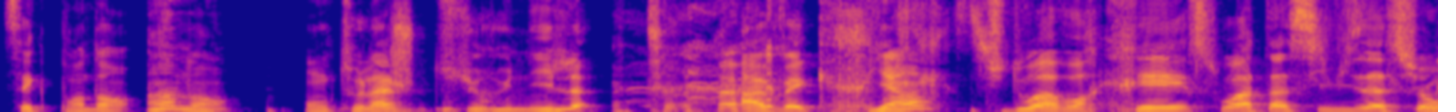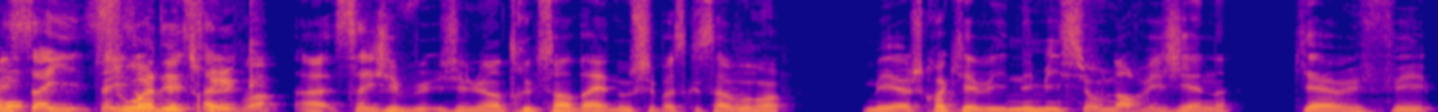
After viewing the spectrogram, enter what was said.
c'est que pendant un an, on te lâche sur une île avec rien. Tu dois avoir créé soit ta civilisation. Mais ça, il- ça, ils soit des fait trucs. Ah, ça, j'ai vu, j'ai lu un truc sur internet, donc je sais pas ce que ça vaut, hein. Mais euh, je crois qu'il y avait une émission norvégienne qui avait fait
